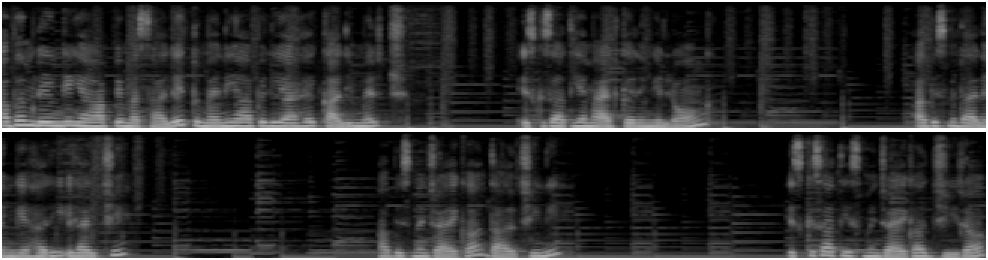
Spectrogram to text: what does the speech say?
अब हम लेंगे यहाँ पे मसाले। तो मैंने यहाँ पे लिया है काली मिर्च। इसके साथ ही हम ऐड करेंगे लौंग। अब इसमें डालेंगे हरी इलायची। अब इसमें जाएगा दालचीनी। इसके साथ ही इसमें जाएगा जीरा।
